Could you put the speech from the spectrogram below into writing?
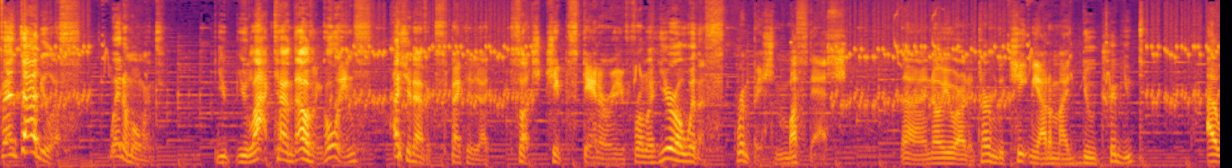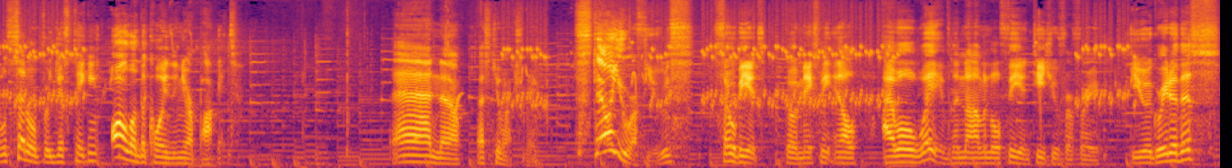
Fantabulous! Wait a moment. You, you lack 10,000 coins? I should have expected a, such cheap scannery from a hero with a scrimpish mustache. Uh, I know you are determined to cheat me out of my due tribute. I will settle for just taking all of the coins in your pocket. Ah, no. That's too much for me. Still you refuse? So be it. Though it makes me ill, I will waive the nominal fee and teach you for free. Do you agree to this?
